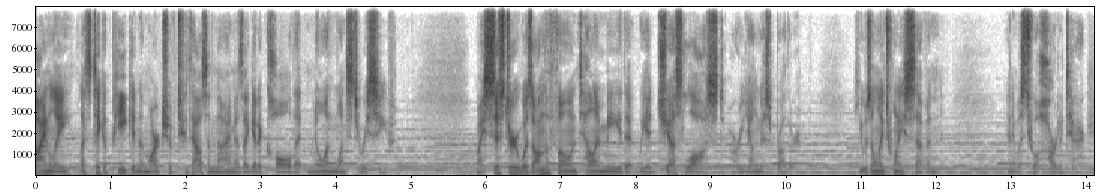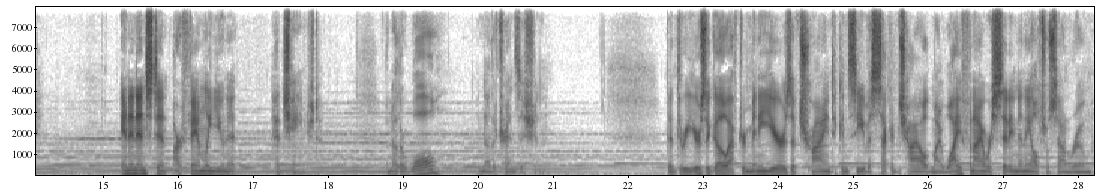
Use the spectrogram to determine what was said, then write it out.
Finally, let's take a peek into March of 2009 as I get a call that no one wants to receive. My sister was on the phone telling me that we had just lost our youngest brother. He was only 27, and it was to a heart attack. In an instant, our family unit had changed. Another wall, another transition. Then, three years ago, after many years of trying to conceive a second child, my wife and I were sitting in the ultrasound room,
